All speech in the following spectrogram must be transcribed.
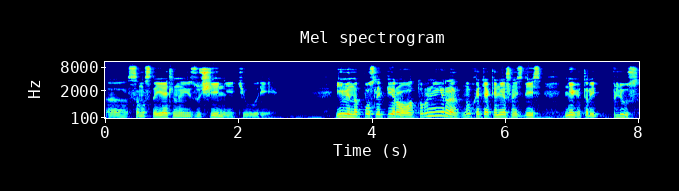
э, самостоятельное изучение теории. Именно после первого турнира, ну хотя, конечно, здесь некоторый плюс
